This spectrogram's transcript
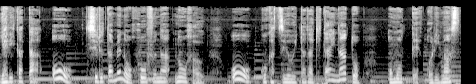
やり方を知るための豊富なノウハウをご活用いただきたいなと思っております。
